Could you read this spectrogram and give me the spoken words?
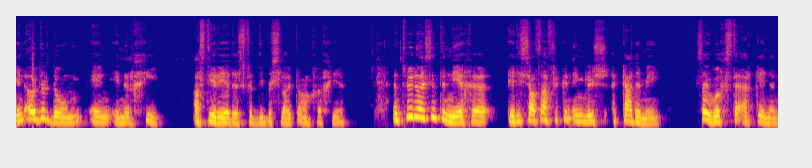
en ouderdom en energie as die redes vir die besluit aangegee. In 2009 het die South African English Academy sy hoogste erkenning,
